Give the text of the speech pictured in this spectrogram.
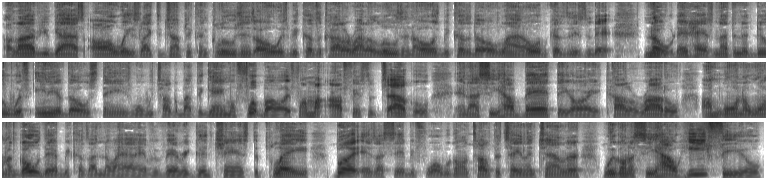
A lot of you guys always like to jump to conclusions. Oh, because of Colorado losing. Oh, because of the O line. Oh, because of this and that. No, that has nothing to do with any of those things when we talk about the game of football. If I'm an offensive tackle and I see how bad they are at Colorado, I'm going to want to go there because I know I have a very good chance to play. But as I said before, we're going to talk to Talyn Chandler. We're going to see how he feel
